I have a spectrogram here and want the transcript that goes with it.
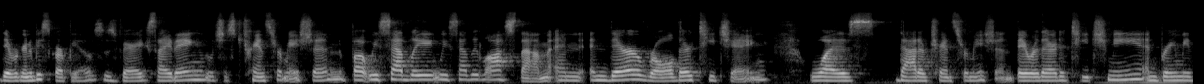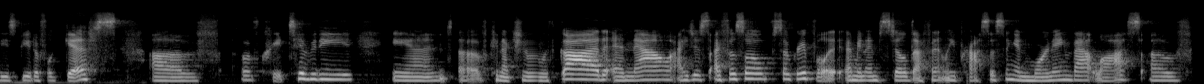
they were going to be Scorpios. It was very exciting, which is transformation. But we sadly, we sadly lost them. And and their role, their teaching was that of transformation. They were there to teach me and bring me these beautiful gifts of of creativity and of connection with God. And now I just I feel so so grateful. I mean, I'm still definitely processing and mourning that loss of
